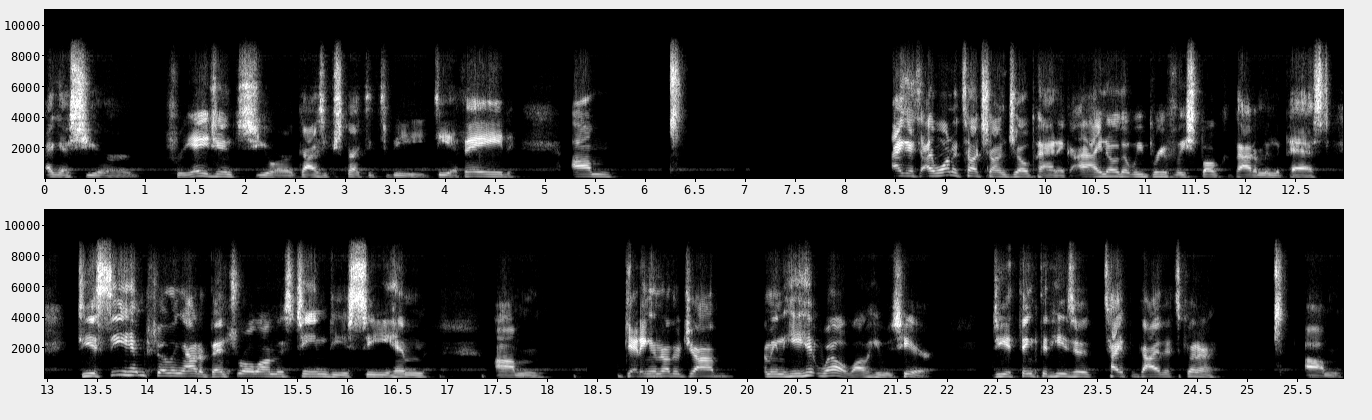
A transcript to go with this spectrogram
I guess, your free agents, your guys expected to be DFA'd. Um, I guess I want to touch on Joe Panik. I know that we briefly spoke about him in the past. Do you see him filling out a bench role on this team? Do you see him um, getting another job? I mean, he hit well while he was here do you think that he's a type of guy that's gonna um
